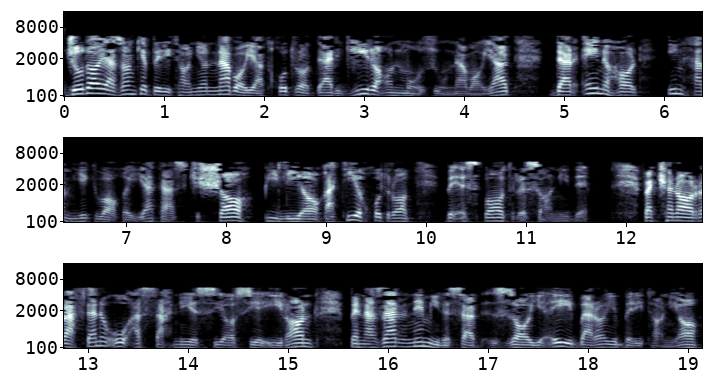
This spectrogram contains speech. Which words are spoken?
جدای از آن که بریتانیا نباید خود را درگیر آن موضوع نماید در عین حال این هم یک واقعیت است که شاه بیلیاقتی خود را به اثبات رسانیده و کنار رفتن او از صحنه سیاسی ایران به نظر نمی رسد زایعی برای بریتانیا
